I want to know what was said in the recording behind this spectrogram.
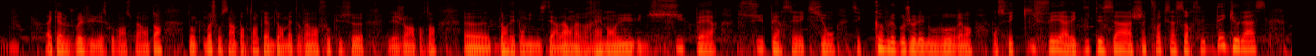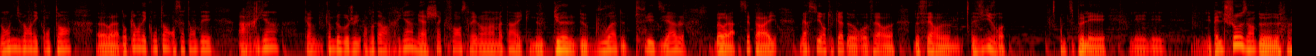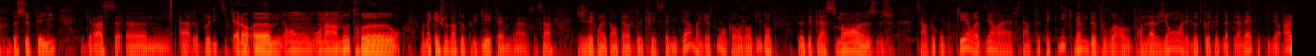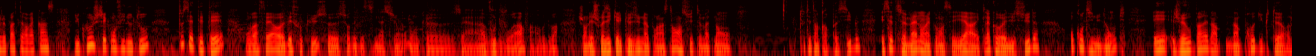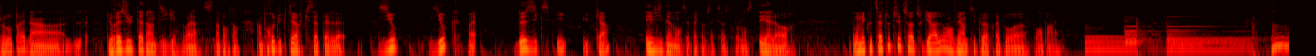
elle a quand même joué Julie Lescaut pendant super longtemps. Donc moi je trouve ça important quand même de remettre vraiment focus euh, les gens importants euh, dans les bons ministères. Là on a vraiment eu une super super sélection. C'est comme le Beaujolais nouveau vraiment. On se fait kiffer à aller goûter ça à chaque fois que ça sort. C'est dégueulasse, mais on y va, on est content. Euh, voilà. Donc là on est content. On s'attendait à rien. Comme, le Beaujolais, on s'attend à rien, mais à chaque fois on se réveille le lendemain matin avec une gueule de bois de tous les diables. Bah voilà, c'est pareil. Merci en tout cas de refaire, euh, de faire euh, vivre un petit peu les, les, les, les belles choses hein, de, de, ce pays grâce euh, à la politique. Alors, on, on a un autre, on a quelque chose d'un peu plus gai quand même. Voilà, c'est ça. Je disais qu'on était en période de crise sanitaire malgré tout encore aujourd'hui, donc le déplacement, euh, c'est un peu compliqué, on va dire. C'est un peu technique même de pouvoir euh, prendre l'avion, aller de l'autre côté de la planète et puis dire ah je vais partir en vacances. Du coup, chez Confinutu, tout cet été, on va faire euh, des focus sur des destinations. Donc c'est à vous de voir. Vous de voir. J'en ai choisi quelques-unes là pour l'instant. Ensuite, maintenant, tout est encore possible. Et cette semaine, on a commencé hier avec la Corée du Sud. On continue donc. Et je vais vous parler d'un producteur. Je vais vous parler du résultat d'un dig. Voilà, c'est important. Un producteur qui s'appelle Xiuk, Xiuk, ouais, 2XIUK. Évidemment, c'est pas comme ça que ça se prononce. Et alors On écoute ça tout de suite sur Atsugi Radio. On revient un petit peu après pour, euh, pour en parler. 별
